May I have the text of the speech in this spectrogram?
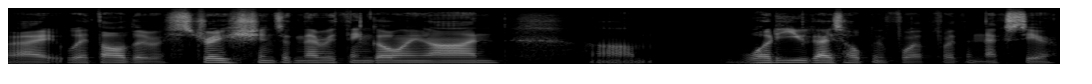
right? With all the restrictions and everything going on, um, what are you guys hoping for for the next year?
